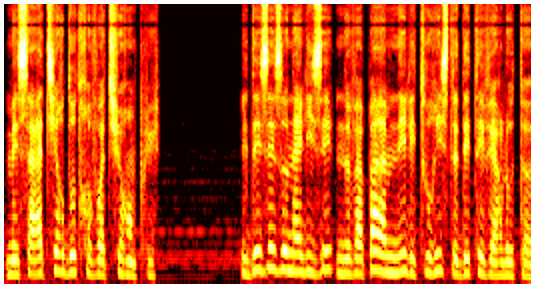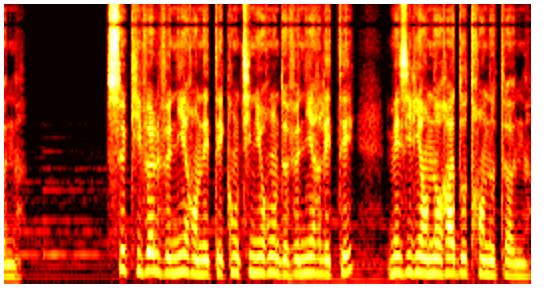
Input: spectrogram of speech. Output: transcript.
mais ça attire d'autres voitures en plus. Les désaisonnaliser ne va pas amener les touristes d'été vers l'automne. Ceux qui veulent venir en été continueront de venir l'été, mais il y en aura d'autres en automne.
